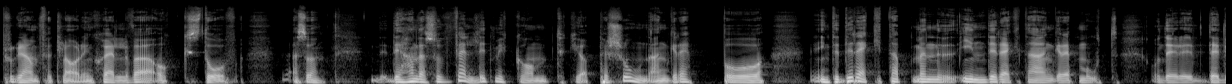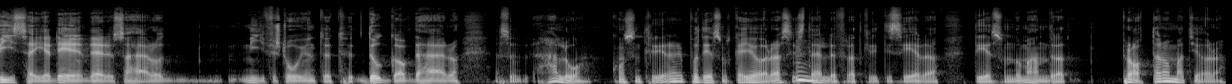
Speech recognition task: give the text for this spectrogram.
programförklaring själva och stå... Alltså, det handlar så väldigt mycket om, tycker jag, personangrepp och inte direkta, men indirekta angrepp mot, och det, det vi säger, det, det är så här. Och ni förstår ju inte ett dugg av det här. Och, alltså, hallå, koncentrera er på det som ska göras mm. istället mm. för att kritisera det som de andra pratar om att göra.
